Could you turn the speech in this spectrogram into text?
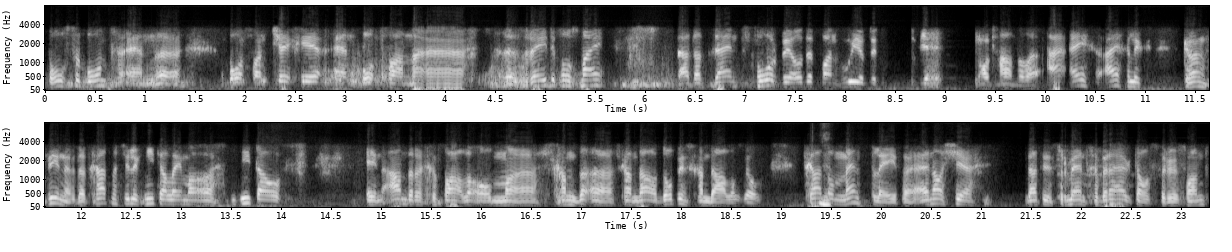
Poolse bond en eh bond van Tsjechië en bond van eh, Zweden volgens mij. Nou, dat zijn voorbeelden van hoe je op de object moet handelen. Eigen- eigenlijk krankzinnig. Dat gaat natuurlijk niet alleen maar eh, niet als in andere gevallen om schanda eh, schandaal, dopingschandaal of zo. Het gaat om mensenleven. En als je dat instrument gebruikt als Rusland,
